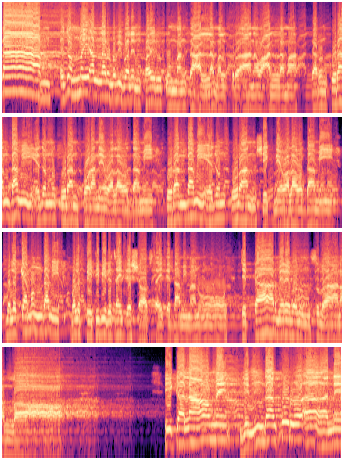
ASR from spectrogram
দাম। এজন্যই আল্লাহর নবী বলেন, খয়রুকুম মান তাআল্লামাল কোরআন ওয়া আল্লামা। কারণ কোরআন দামি, এজন্য কোরআন পড়ানেওয়ালাও দামি। কোরআন দামি এজন কোরআন শিখনেওয়ালাও দামি। বলে কেমন দামি? বলে পৃথিবীর চাইতে সব চাইতে দামি মানুষ। চিৎকার মেরে বলুন, সুবহানাল্লাহ। কালামে জিন্দা কুরআনে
